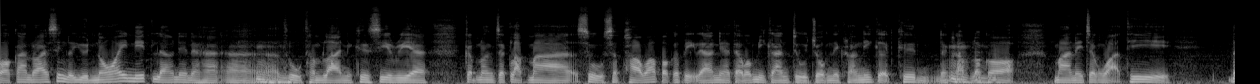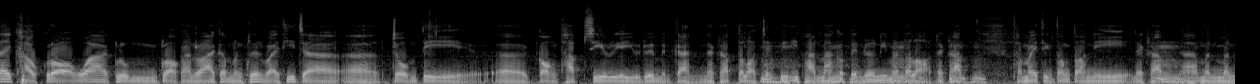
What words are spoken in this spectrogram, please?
ก่อการร้าย ซึ่งเหลืออยู่น้อยนิดแล้วเนี่ยนะฮะเอ่ออถูกทำลายนี่คือซีเรียกำลังจะกลับมาสู่สภาวะปกติแล้วเนี่ยแต่ว่ามีการจู่โจมในครั้งนี้เกิดขึ้นนะครับ แล้วก็มาในจังหวะที่ ได้ข่าวกรองว่ากลุ่มก่อการร้ายกำลังเคลื่อนไหวที่จะเอ่อโจมตีเอ่อกองทัพซีเรียอยู่ด้วยเหมือนกันนะครับ ตลอด 7 ปีที่ผ่านมาก็เป็นเรื่องนี้มาตลอดนะครับทำไมถึงต้องตอนนี้นะครับอ่ามันมัน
